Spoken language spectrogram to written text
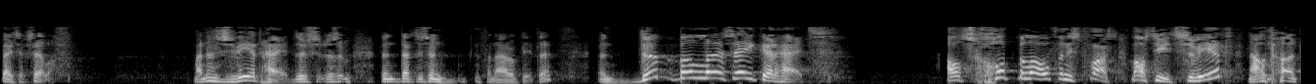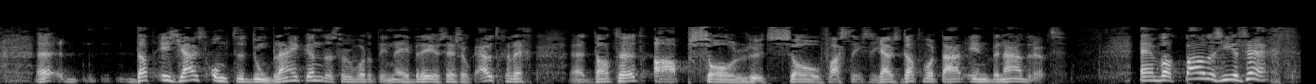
bij zichzelf. Maar dan zweert hij. Dus, dus een, een, dat is een, vandaar ook dit, hè. Een dubbele zekerheid. Als God belooft, dan is het vast. Maar als hij iets zweert, nou dan, eh, dat is juist om te doen blijken, zo wordt het in Hebreeën 6 ook uitgelegd, eh, dat het absoluut zo vast is. Juist dat wordt daarin benadrukt. En wat Paulus hier zegt,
